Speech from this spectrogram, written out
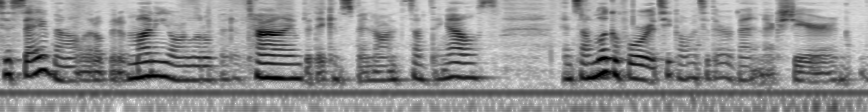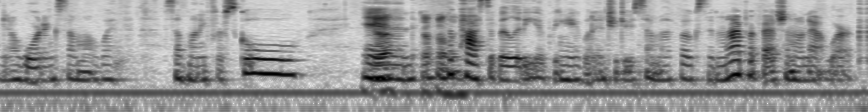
to save them a little bit of money or a little bit of time that they can spend on something else and so i'm looking forward to going to their event next year and you know awarding someone with some money for school and definitely. the possibility of being able to introduce some of the folks in my professional network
